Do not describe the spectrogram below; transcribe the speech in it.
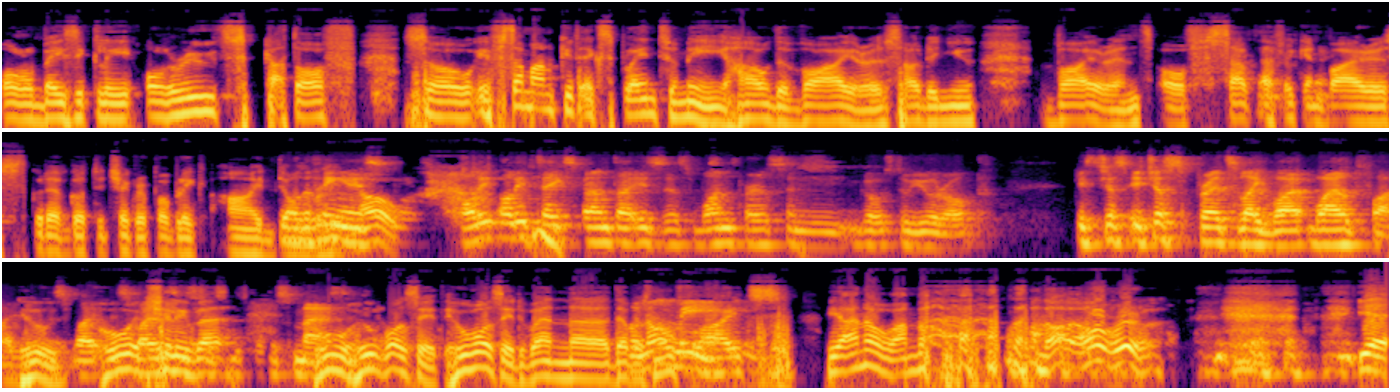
or basically all routes cut off. So if someone could explain to me how the virus, how the new variant of South African virus could have got to Czech Republic, I don't well, the really thing is, know. all it, all it takes, Franta, is just one person goes to Europe. It's just it just spreads like wildfire. Who- who this actually is just. Who, who was it? Who was it when uh, there Well, was no me. flights? Yeah, I know. I'm not. not oh, really? yeah,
